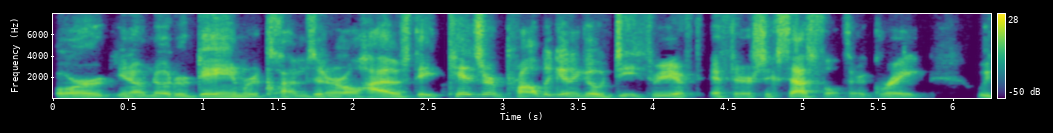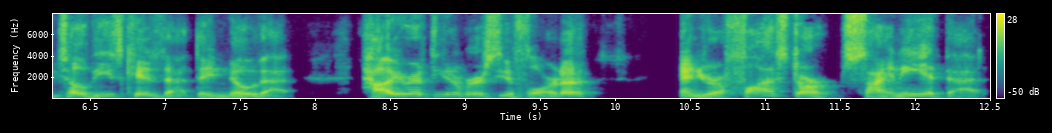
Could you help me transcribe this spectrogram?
or you know Notre Dame or Clemson or Ohio State. Kids are probably going to go D3 if, if they're successful, if they're great. We tell these kids that they know that. How you're at the University of Florida and you're a five star signee at that,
